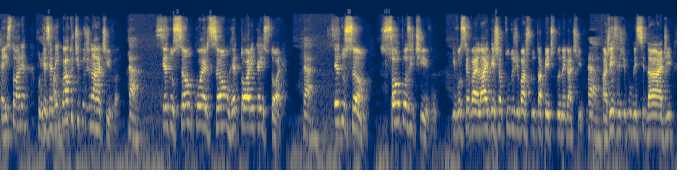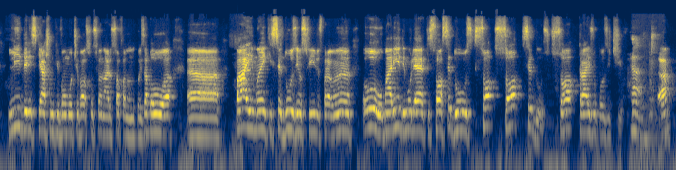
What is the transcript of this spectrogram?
É história, porque você tem quatro tipos de narrativa. Tá. Sedução, coerção, retórica e história. Tá sedução, só o positivo, e você vai lá e deixa tudo debaixo do tapete do negativo. É. Agências de publicidade, líderes que acham que vão motivar os funcionários só falando coisa boa, uh, pai e mãe que seduzem os filhos para ou marido e mulher que só seduz, só só seduz, só traz o positivo. É. Tá?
